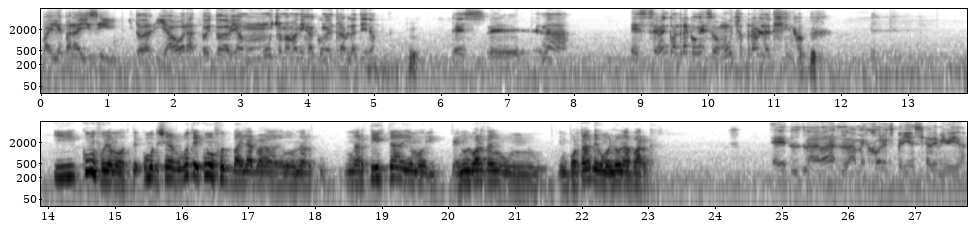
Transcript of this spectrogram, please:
bailé para Easy y, toda- y ahora estoy todavía mucho más manija con el trap latino. Es, eh, nada, es- se va a encontrar con eso, mucho trap latino. ¿Y cómo fue, digamos, te- cómo te llega la propuesta y cómo fue bailar para digamos, un, ar- un artista, digamos, y en un lugar tan importante como el Luna Park? Eh, la verdad, la mejor experiencia de mi vida.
